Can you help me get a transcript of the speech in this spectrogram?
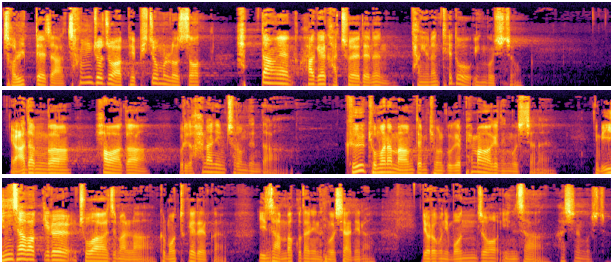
절대자, 창조주 앞에 피조물로서 합당하게 갖춰야 되는 당연한 태도인 것이죠. 아담과 하와가 우리가 하나님처럼 된다. 그 교만한 마음 때문에 결국에 패망하게 된 것이잖아요. 인사받기를 좋아하지 말라. 그럼 어떻게 될까요? 인사 안 받고 다니는 것이 아니라 여러분이 먼저 인사하시는 것이죠.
